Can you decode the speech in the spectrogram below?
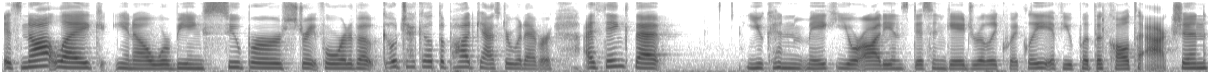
it's not like, you know, we're being super straightforward about go check out the podcast or whatever. I think that you can make your audience disengage really quickly if you put the call to action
